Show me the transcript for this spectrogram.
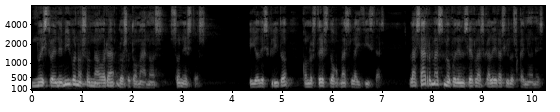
Nuestro enemigo no son ahora los otomanos, son estos, que yo he descrito con los tres dogmas laicistas. Las armas no pueden ser las galeras y los cañones,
